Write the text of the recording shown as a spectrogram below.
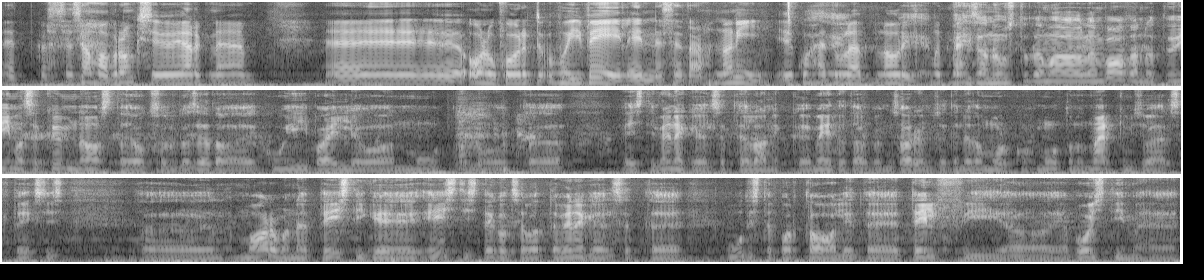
et kas seesama pronksiöö järgne äh, olukord või veel enne seda, no nii, kohe tuleb Laurilt mõte. ei saa nõustuda, ma olen vaadanud viimase kümne aasta jooksul ka seda, kui palju on muutunud äh, Eesti venekeelsete elanike meediatarbimisharjumused ja need on muutunud märkimisväärselt, ehk siis äh, ma arvan, et eesti, Eestis tegutsevate venekeelsete uudisteportaalide Delfi ja, Postimehe äh,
